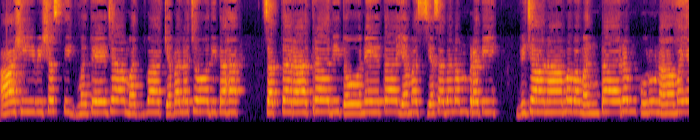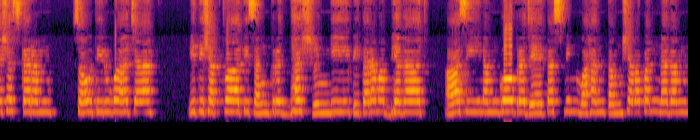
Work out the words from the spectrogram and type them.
आशीविशस्तिग्मतेजा मद्वाक्यबलचोदितः। सप्तरात्रादितो नेता यमस्य सदनम् प्रति। द्विजानामवमन्तारम् कुरु नाम यशस्करम् सौतिरुवाच इति शप्त्वातिसङ्क्रुद्धः शृङ्गी पितरमभ्यगात् आसीनम् गोव्रजे तस्मिन् वहन्तम् शवपन्नगम्।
